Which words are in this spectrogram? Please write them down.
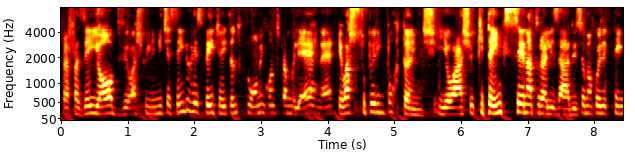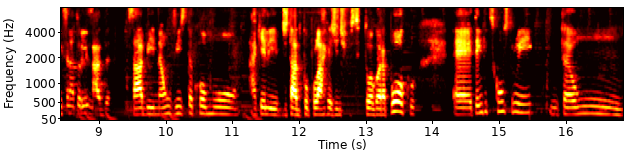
para fazer. E óbvio, eu acho que o limite é sempre o respeito aí, tanto para o homem quanto para a mulher, né? Eu acho super importante. E eu acho que tem que ser naturalizado. Isso é uma coisa que tem que ser naturalizada, sabe? Não vista como aquele ditado popular que a gente citou agora há pouco. É, tem que desconstruir. Então,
